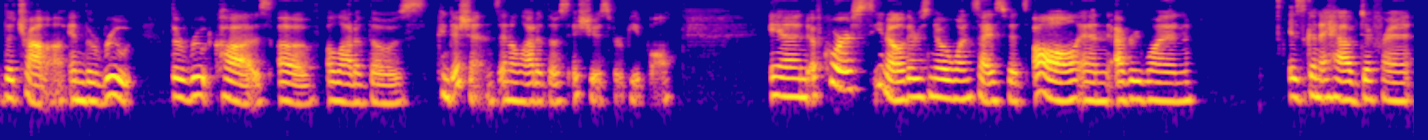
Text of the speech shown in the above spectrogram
the trauma and the root the root cause of a lot of those conditions and a lot of those issues for people. And of course, you know, there's no one size fits all, and everyone is going to have different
